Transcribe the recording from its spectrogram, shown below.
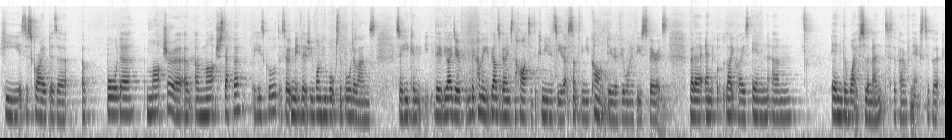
he is described as a, a border marcher, a, a, march stepper, he's called. So it means literally one who walks the borderlands. So he can, the, the idea of becoming, be able to go into the heart of the community, that's something you can't do if you're one of these spirits. But, uh, and likewise in, um, in The Wife's Lament, the poem from the Exeter book,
